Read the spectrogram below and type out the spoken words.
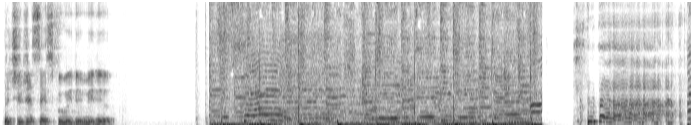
Did you just say Scooby Dooby Doo?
